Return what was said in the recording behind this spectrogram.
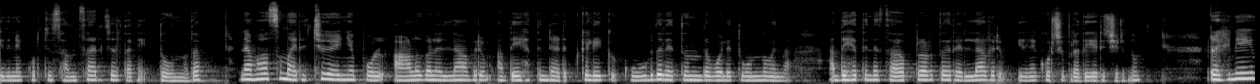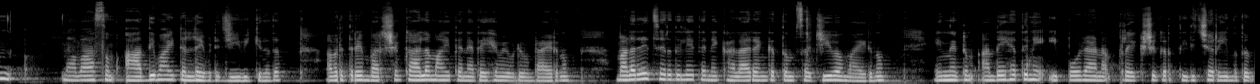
ഇതിനെക്കുറിച്ച് സംസാരിച്ചാൽ തന്നെ തോന്നുന്നത്. നവാസ് മരിച്ചു കഴിഞ്ഞപ്പോൾ ആളുകളെല്ലാവരും അദ്ദേഹത്തിന്റെ അടുക്കലേക്ക് കൂടുതൽ എത്തുന്നത് പോലെ തോന്നുന്നുവെന്ന് അദ്ദേഹത്തിന്റെ സഹപ്രവർത്തകരെല്ലാവരും ഇതിനെക്കുറിച്ച് പ്രതികരിച്ചിരുന്നു. റഹിനയും നവാസും ആദ്യമായിട്ടല്ല ഇവിടെ ജീവിക്കുന്നത്. അവർ ഇത്രയും വർഷക്കാലമായി തന്നെ അദ്ദേഹം ഇവിടെ ഉണ്ടായിരുന്നു. വളരെ ചെറുതിലെ തന്നെ കലാരംഗത്തും സജീവമായിരുന്നു. എന്നിട്ടും അദ്ദേഹത്തിനെ ഇപ്പോഴാണ് പ്രേക്ഷകർ തിരിച്ചറിയുന്നതും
